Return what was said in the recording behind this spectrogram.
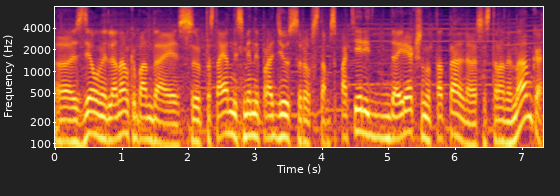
сделанный для Namco Bandai, с постоянной сменой продюсеров, с, там, с потерей дирекшена тотального со стороны Namco,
